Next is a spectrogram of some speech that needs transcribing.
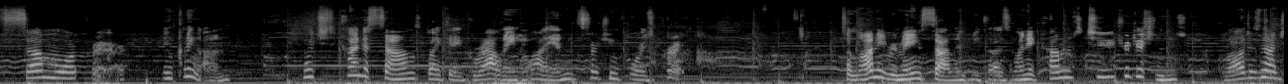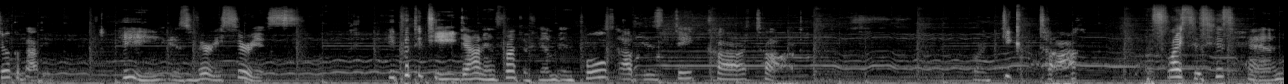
some more prayer in Klingon, which kind of sounds like a growling lion searching for his prey. Telani remains silent because when it comes to traditions, Ra does not joke about it. He is very serious. He put the tea down in front of him and pulls out his Dekar Tog, or Diktar, and slices his hand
